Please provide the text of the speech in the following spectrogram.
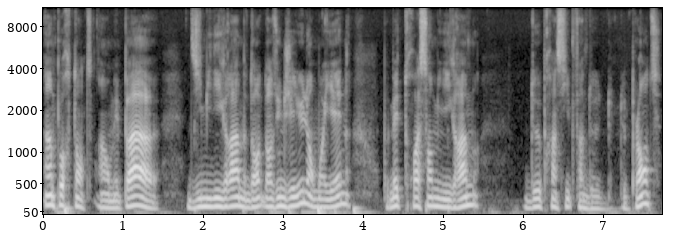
importante. Hein. on ne met pas 10 euh, mg dans, une gélule en moyenne, on peut mettre 300 mg de principe, enfin de, plantes.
